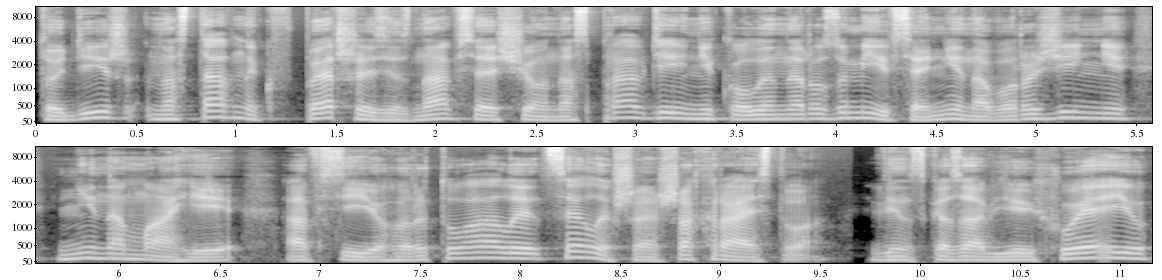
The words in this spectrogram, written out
Тоді ж наставник вперше зізнався, що насправді ніколи не розумівся ні на ворожінні, ні на магії, а всі його ритуали це лише шахрайство. Він сказав Юйхуею,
